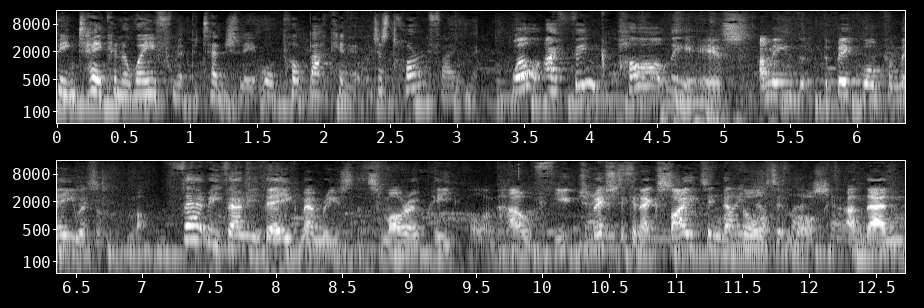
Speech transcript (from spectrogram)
being taken away from it potentially or put back in it just horrified me. Well, I think partly it is. I mean, the, the big one for me was very, very vague memories of the Tomorrow People and how futuristic and exciting I, I thought it looked. show. And then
